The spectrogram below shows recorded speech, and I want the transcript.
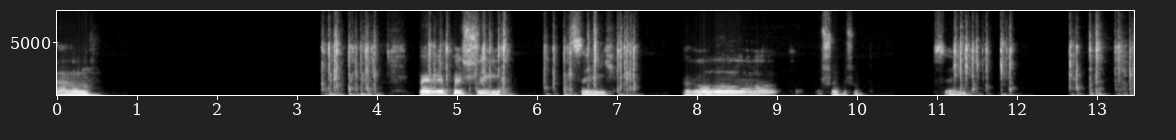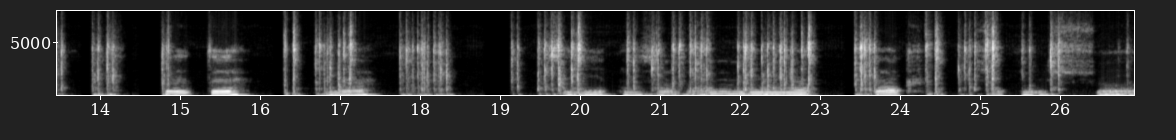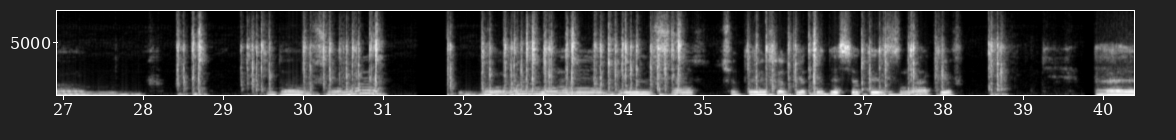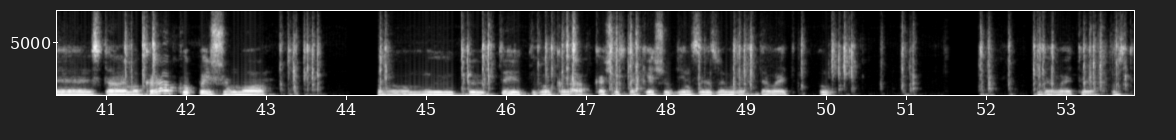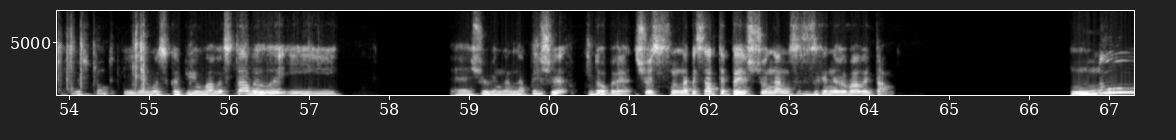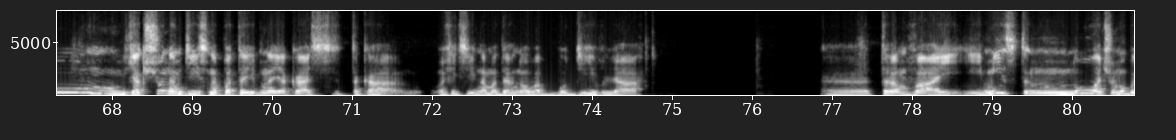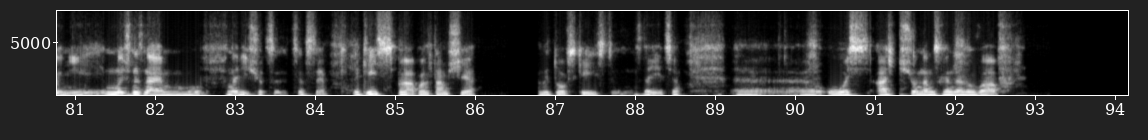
Перепиши цей про. Що я пишу? Цей. Т. На зображення. Так. 450 знаків. Е, ставимо крапку, пишемо промити двокрапка, щось таке, щоб він зрозумів. Давайте. О. Давайте ось, ось тут і його скопіювали, вставили і Е, що він нам напише? Добре, щось написав тепер, що нам згенерували там. Ну, якщо нам дійсно потрібна якась така офіційна модернова будівля, е, трамвай і міст, ну а чому би ні? Ми ж не знаємо, навіщо це це все. Якийсь прапор там ще литовський, здається. Е, ось, а що нам згенерував?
